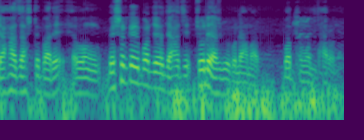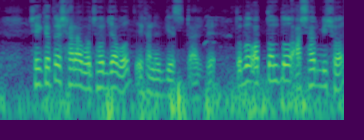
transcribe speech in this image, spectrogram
জাহাজ আসতে পারে এবং বেসরকারি পর্যায়ে জাহাজে চলে আসবে বলে আমার বদ্ধমূল ধারণা। সেই ক্ষেত্রে সারা বছর যাবৎ এখানে গেস্ট আসবে। তবে অত্যন্ত আশার বিষয়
